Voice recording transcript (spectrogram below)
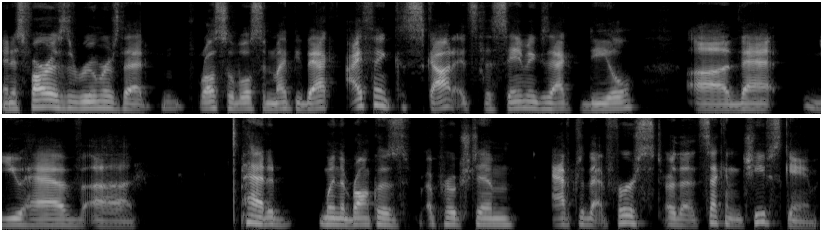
And as far as the rumors that Russell Wilson might be back, I think Scott, it's the same exact deal uh, that you have uh, had when the Broncos approached him after that first or that second Chiefs game,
